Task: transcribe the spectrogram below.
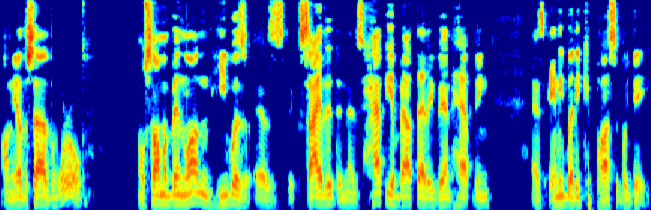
on the other side of the world, Osama bin Laden, he was as excited and as happy about that event happening as anybody could possibly be.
